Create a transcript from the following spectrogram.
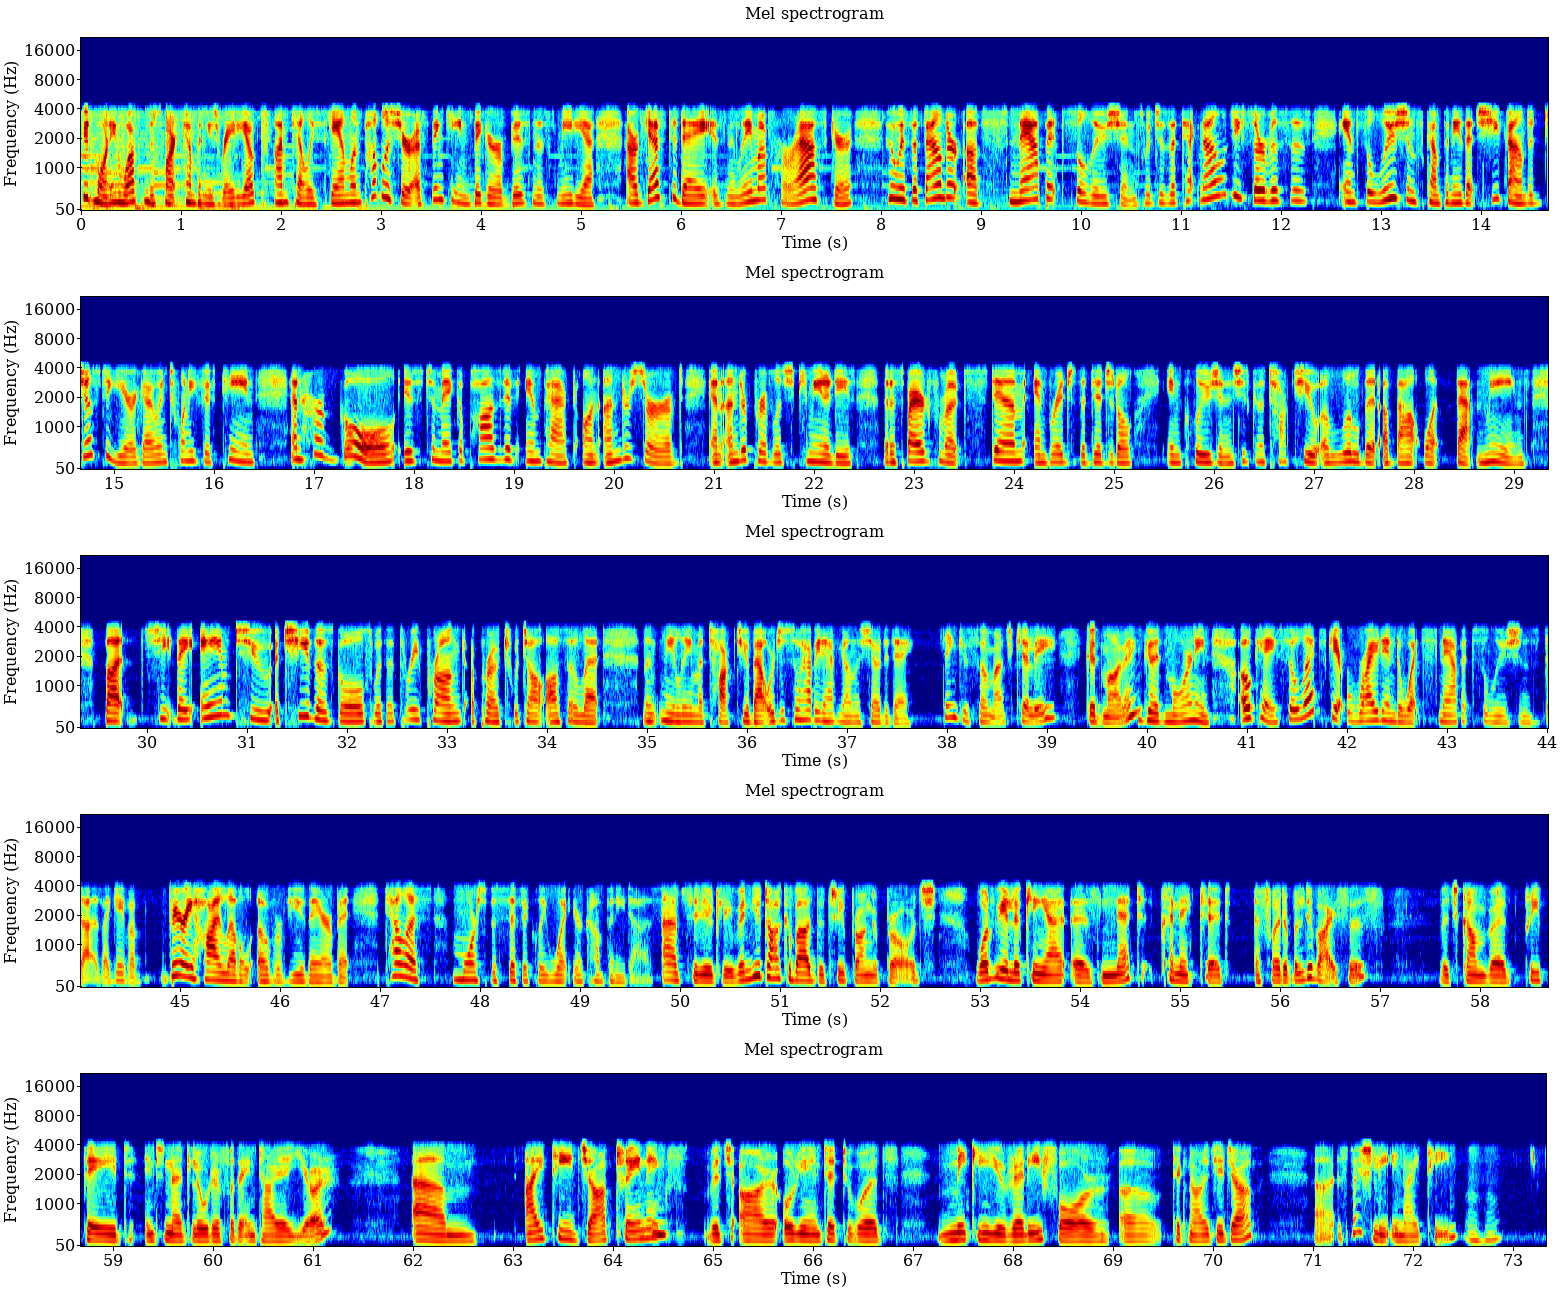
Good morning. Welcome to Smart Companies Radio. I'm Kelly Scanlon, publisher of Thinking Bigger Business Media. Our guest today is Nilima Paraskar, who is the founder of Snapit Solutions, which is a technology services and solutions company that she founded just a year ago in 2015. And her goal is to make a positive impact on underserved and underprivileged communities that aspire to promote STEM and bridge the digital inclusion. And she's going to talk to you a little bit about what that means. But she, they aim to achieve those goals with a three pronged approach, which I'll also let Nilima talk to you about. We're just so happy to have you on the show today. Thank you so much, Kelly. Good morning. Good morning. Okay, so let's get right into what Snapit Solutions does. I gave a very high level overview there, but tell us more specifically what your company does. Absolutely. When you talk about the three prong approach, what we are looking at is net connected, affordable devices which come with prepaid internet loader for the entire year, um, IT job trainings, which are oriented towards making you ready for a technology job, uh, especially in IT, mm-hmm.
